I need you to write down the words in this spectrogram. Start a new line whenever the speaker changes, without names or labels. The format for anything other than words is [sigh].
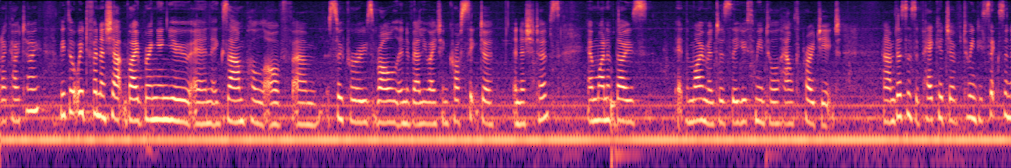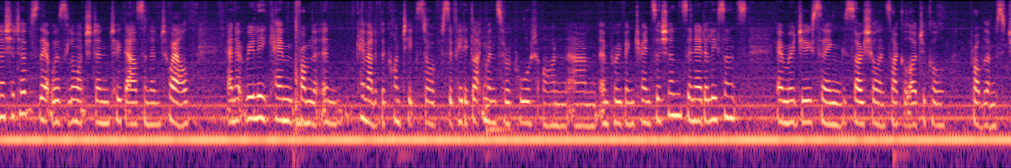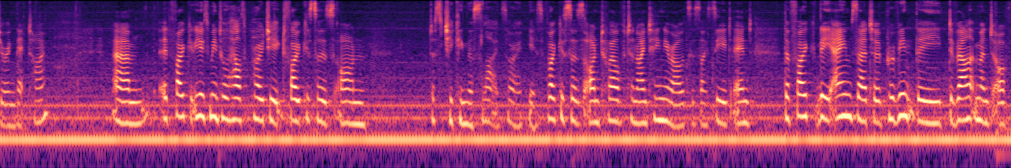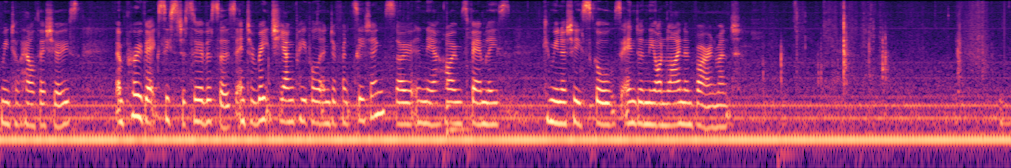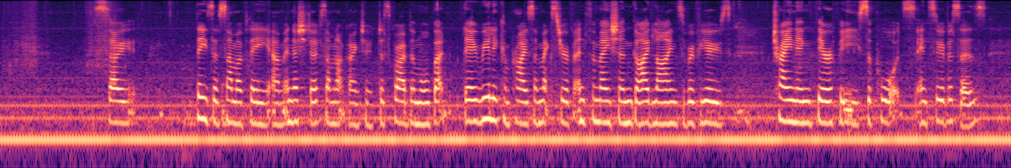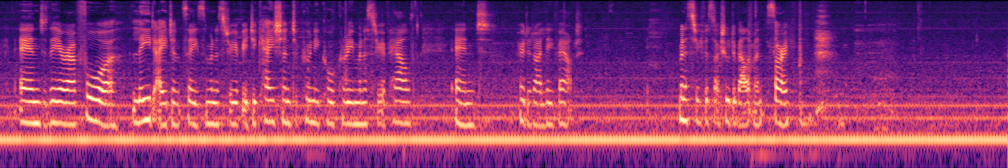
Kia koutou. We thought we'd finish up by bringing you an example of um, role in evaluating cross-sector initiatives. And one of those at the moment is the Youth Mental Health Project. Um, this is a package of 26 initiatives that was launched in 2012 and it really came from the, in, came out of the context of Sir Peter Gluckman's report on um, improving transitions in adolescence and reducing social and psychological problems during that time. Um, it Youth Mental Health Project focuses on, just checking the slide, sorry, yes, focuses on 12 to 19 year olds, as I said, and the, the aims are to prevent the development of mental health issues, improve access to services, and to reach young people in different settings, so in their homes, families, communities, schools, and in the online environment. So these are some of the um, initiatives. I'm not going to describe them all, but they really comprise a mixture of information, guidelines, reviews, training, therapy, supports, and services. And there are four lead agencies Ministry of Education, Te Puni Kōkiri, Ministry of Health, and who did I leave out? Ministry for Social Development, sorry.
